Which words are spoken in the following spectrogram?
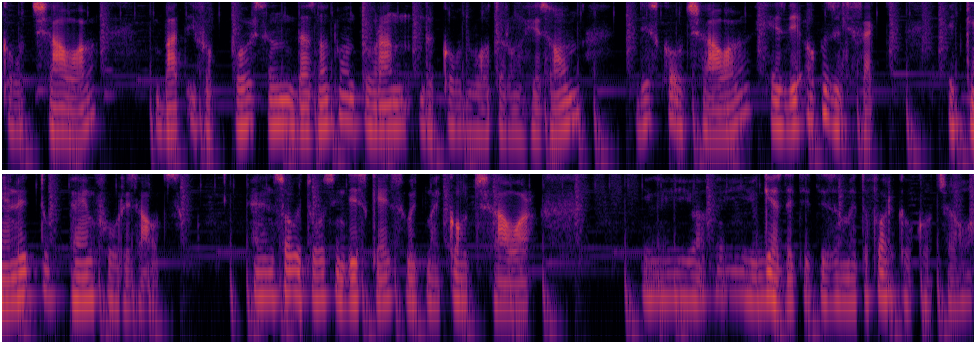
cold shower but if a person does not want to run the cold water on his own, this cold shower has the opposite effect. It can lead to painful results. And so it was in this case with my cold shower. You, you, you that it is a metaphorical cold shower.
